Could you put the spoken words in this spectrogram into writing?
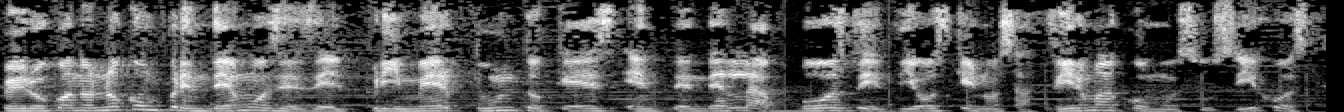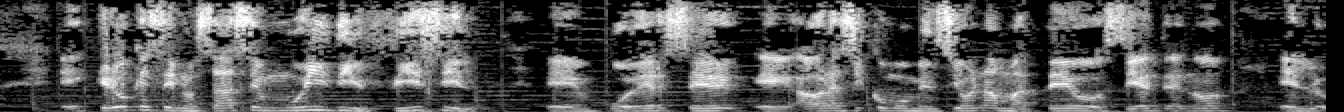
pero cuando no comprendemos desde el primer punto, que es entender la voz de Dios que nos afirma como sus hijos, eh, creo que se nos hace muy difícil poder ser, eh, ahora sí como menciona Mateo 7, ¿no? El,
